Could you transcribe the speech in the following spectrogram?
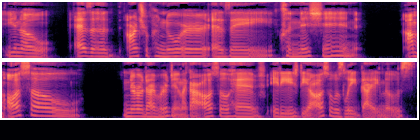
you know as an entrepreneur as a clinician i'm also neurodivergent like i also have adhd i also was late diagnosed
